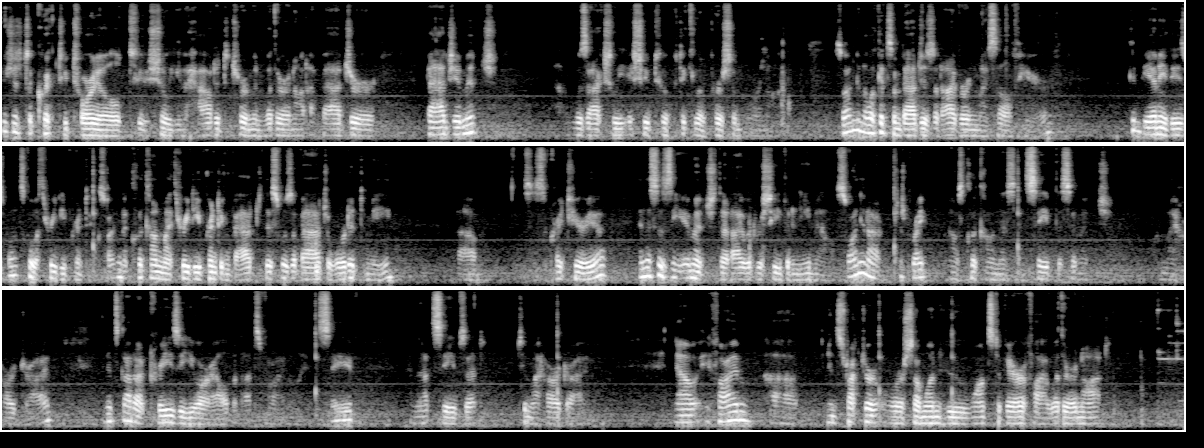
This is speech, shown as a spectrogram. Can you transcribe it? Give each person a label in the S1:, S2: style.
S1: Here's just a quick tutorial to show you how to determine whether or not a Badgr badge image uh, was actually issued to a particular person or not. So I'm going to look at some badges that I've earned myself here. It could be any of these, but let's go with 3D printing. So I'm going to click on my 3D printing badge. This was a badge awarded to me. Um, this is the criteria, and this is the image that I would receive in an email. So I'm going to just right mouse click on this and save this image my hard drive. And it's got a crazy URL, but that's fine. I'll hit save, and that saves it to my hard drive. Now, if I'm uh, an instructor or someone who wants to verify whether or not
